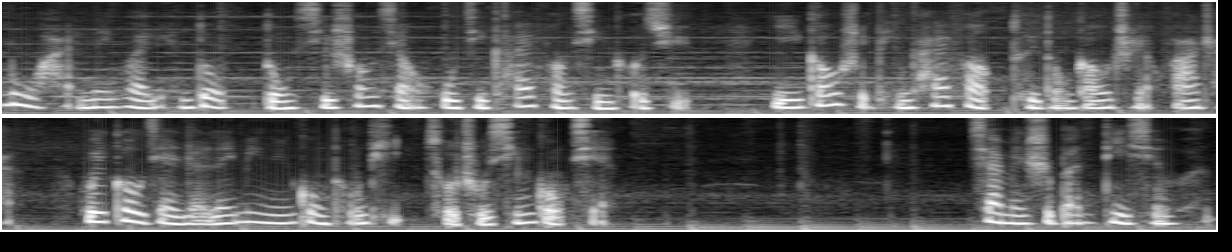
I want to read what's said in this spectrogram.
陆海内外联动、东西双向互济开放新格局，以高水平开放推动高质量发展，为构建人类命运共同体作出新贡献。下面是本地新闻。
